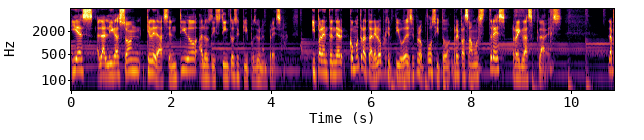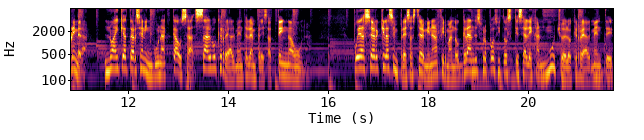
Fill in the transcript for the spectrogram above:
y es la ligazón que le da sentido a los distintos equipos de una empresa. Y para entender cómo tratar el objetivo de ese propósito, repasamos tres reglas claves. La primera, no hay que atarse a ninguna causa salvo que realmente la empresa tenga una. Puede hacer que las empresas terminen afirmando grandes propósitos que se alejan mucho de lo que realmente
